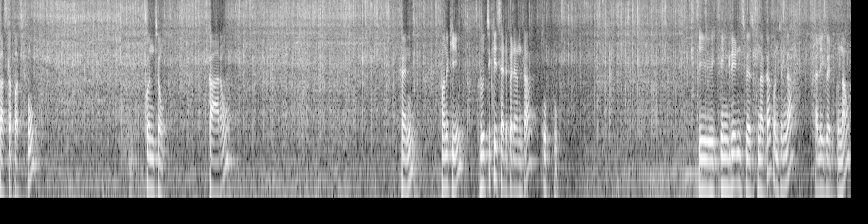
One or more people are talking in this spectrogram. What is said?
కాస్త పసుపు కొంచెం కారం అండ్ మనకి రుచికి సరిపడేంత ఉప్పు. ఈ ఇంగ్రీడియంట్స్ వేసుకున్నాక కొంచెంగా కలిగి పెట్టుకుందాం.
